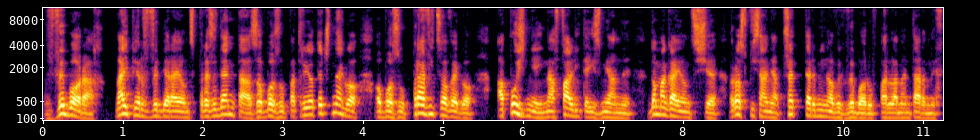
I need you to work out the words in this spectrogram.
w wyborach, najpierw wybierając prezydenta z obozu patriotycznego, obozu prawicowego, a później na fali tej zmiany domagając się rozpisania przedterminowych wyborów parlamentarnych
